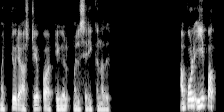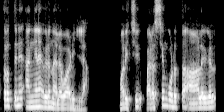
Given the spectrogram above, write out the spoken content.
മറ്റു രാഷ്ട്രീയ പാർട്ടികൾ മത്സരിക്കുന്നത്? അപ്പോൾ ഈ പത്രത്തിന് അങ്ങനെ ഒരു നിലപാടില്ല. മറിച്ച് പരസ്യം കൊടുത്ത ആളുകൾ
